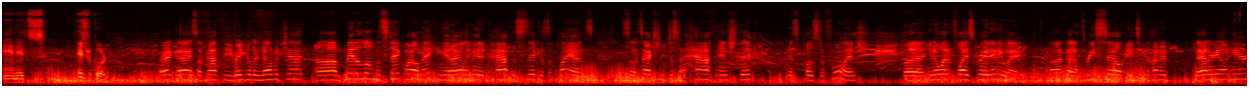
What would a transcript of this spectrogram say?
and it's it's recording. All right, guys, I've got the regular NovaJet. Um, made a little mistake while making it. I only made it half as thick as the plans, so it's actually just a half inch thick as opposed to full inch. But uh, you know what? It flies great anyway. Uh, I've got a three-cell 1800 battery on here,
